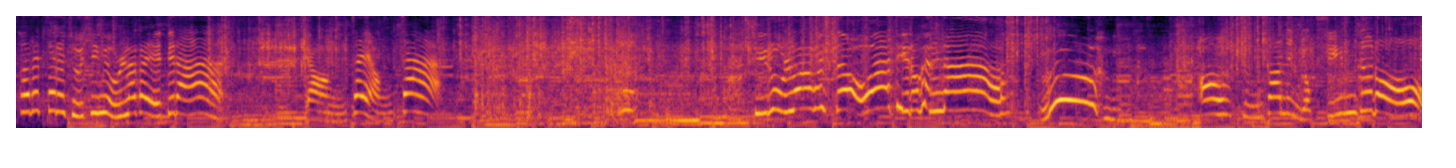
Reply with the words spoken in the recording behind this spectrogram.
차례차례 조심히 올라가 얘들아 영차 영차 뒤로 올라가고 있어 와 뒤로 간다 우! 아 등산은 역시 힘들어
